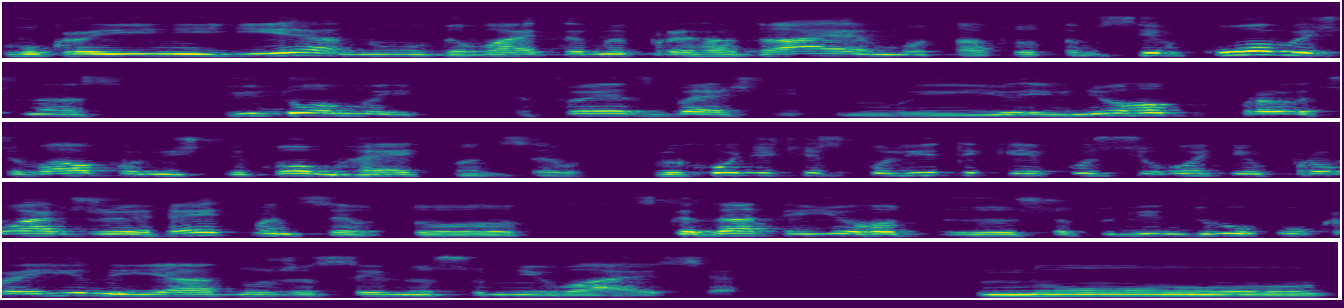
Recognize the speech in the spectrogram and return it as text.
в Україні є. Ну давайте ми пригадаємо. Та хто там Сівкович, у нас відомий ФСБшник. Ну і, і в нього працював помічником гетьманцев. Виходячи з політики, яку сьогодні впроваджує гетьманцев, то сказати його, е, що він друг України, я дуже сильно сумніваюся. Ну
